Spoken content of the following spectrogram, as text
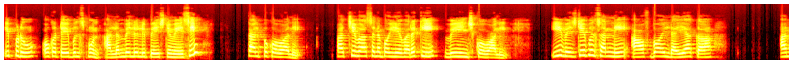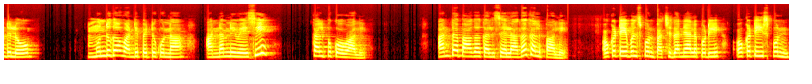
ఇప్పుడు ఒక టేబుల్ స్పూన్ అల్లం వెల్లుల్లి పేస్ట్ని వేసి కలుపుకోవాలి. పచ్చి వాసన పోయే వరకు వేయించుకోవాలి. ఈ వెజిటేబుల్స్ అన్నీ హాఫ్ బాయిల్డ్ అయ్యాక అందులో ముందుగా వండి పెట్టుకున్న అన్నంని వేసి కలుపుకోవాలి. అంతా బాగా కలిసేలాగా కలపాలి. ఒక టేబుల్ స్పూన్ పచ్చిధనియాల పొడి ఒక టీ స్పూన్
